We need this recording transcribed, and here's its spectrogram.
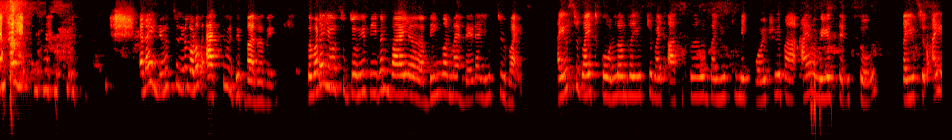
and I and I used to do a lot of activities, by the way. So what I used to do is even while uh, being on my bed, I used to write. I used to write columns. I used to write articles. I used to make poetry. I, I am a very aesthetic soul. I used to. I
